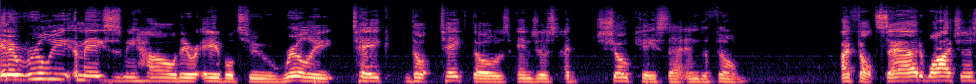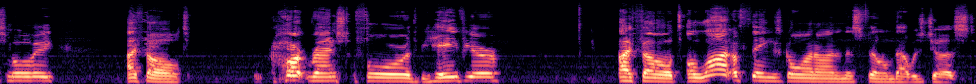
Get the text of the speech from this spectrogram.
and it really amazes me how they were able to really take the take those and just uh, showcase that in the film. I felt sad watching this movie. I felt heart wrenched for the behavior. I felt a lot of things going on in this film that was just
